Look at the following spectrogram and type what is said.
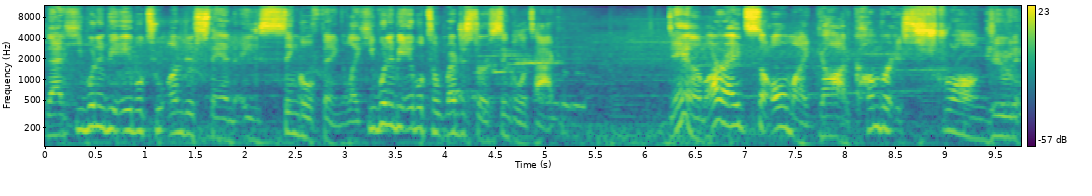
that he wouldn't be able to understand a single thing. Like, he wouldn't be able to register a single attack. Damn, alright, so, oh my god, Cumber is strong, dude.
